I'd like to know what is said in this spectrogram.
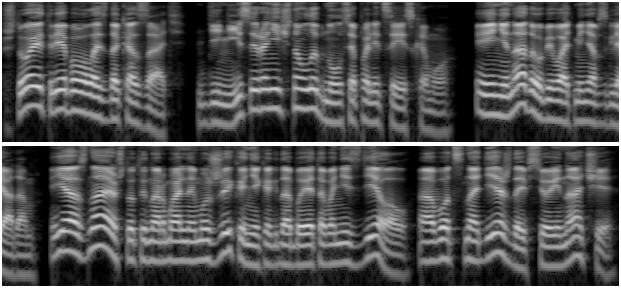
Что и требовалось доказать. Денис иронично улыбнулся полицейскому. «И не надо убивать меня взглядом. Я знаю, что ты нормальный мужик и никогда бы этого не сделал, а вот с Надеждой все иначе».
